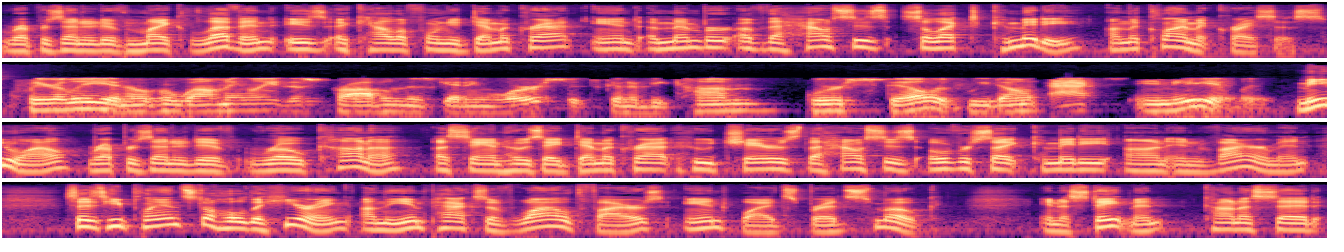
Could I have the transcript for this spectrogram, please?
Representative Mike Levin is a California Democrat and a member of the House's Select Committee on the Climate Crisis. Clearly and overwhelmingly, this problem is getting worse. It's going to become worse still if we don't act immediately. Meanwhile, Representative Ro Khanna, a San Jose Democrat who chairs the House's Oversight Committee on Environment, says he plans to hold a hearing on the impacts of wildfires and widespread smoke. In a statement, Khanna said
